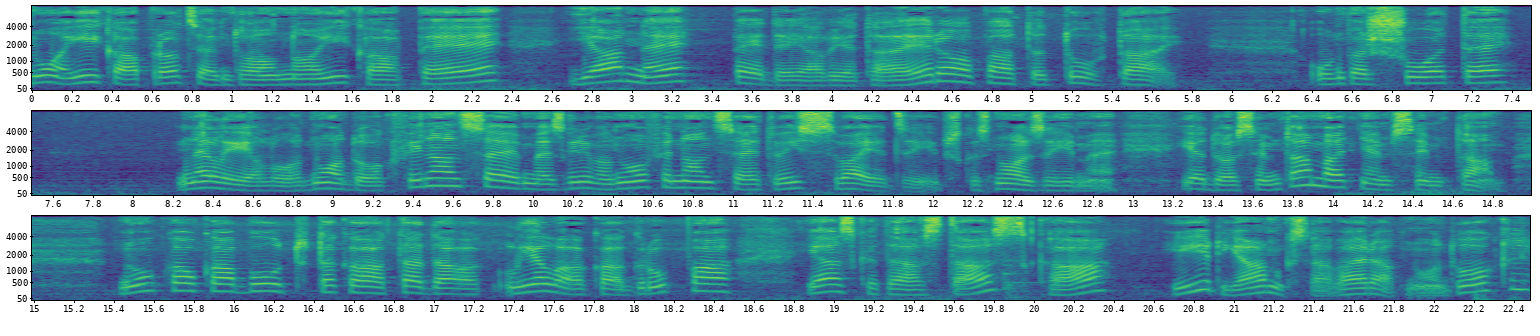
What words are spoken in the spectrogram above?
no IKP procentuāli no IKP, ja ne pēdējā vietā Eiropā, tad tuvu tai. Un par šo te nelielo nodokļu finansējumu mēs gribam nofinansēt visas vajadzības, kas nozīmē, iedosim tam, atņemsim tam. Nu, kaut kā būtu tā kā tādā lielākā grupā jāskatās tas, kā ir jāmaksā vairāk nodokļi.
